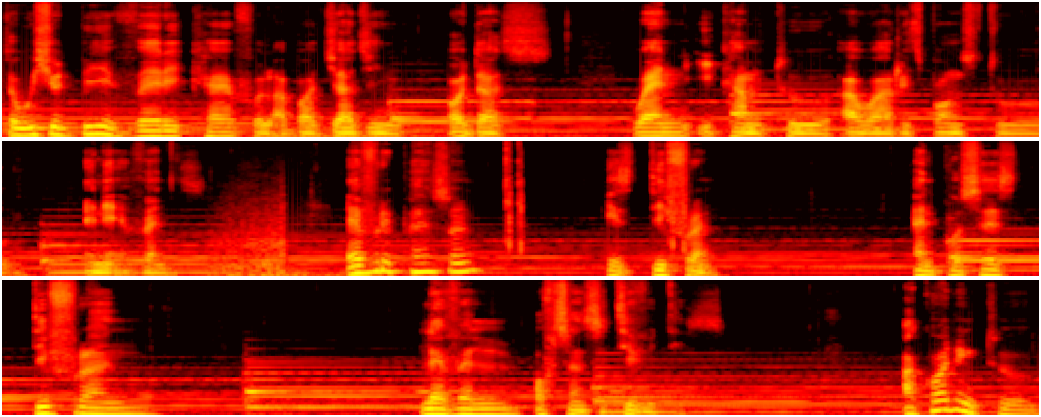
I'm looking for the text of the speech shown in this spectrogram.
So we should be very careful about judging others when it comes to our response to any events. Every person is different and possess different level of sensitivities. According to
